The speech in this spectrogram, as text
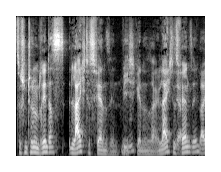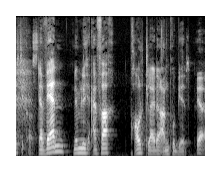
zwischen Tüll und Drehen. Das ist leichtes Fernsehen, wie ich gerne sage. Leichtes Mhm. Ja, Fernsehen. Leichte Kost. Da werden nämlich einfach Brautkleider anprobiert. Ja.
